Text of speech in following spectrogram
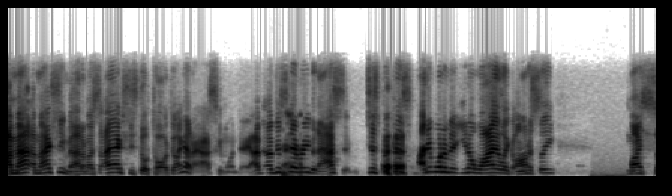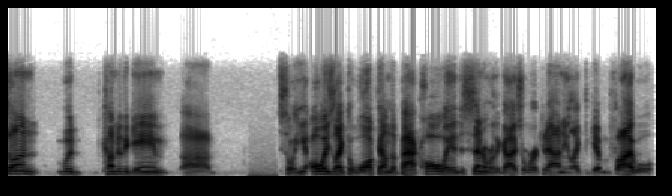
I'm mad, I'm actually mad at myself. I actually still talk to him. I gotta ask him one day. I've, I've just never even asked him, just because I didn't want him to. You know why? Like honestly, my son would come to the game, uh, so he always liked to walk down the back hallway in the center where the guys were working out, and he liked to give them five. Well,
